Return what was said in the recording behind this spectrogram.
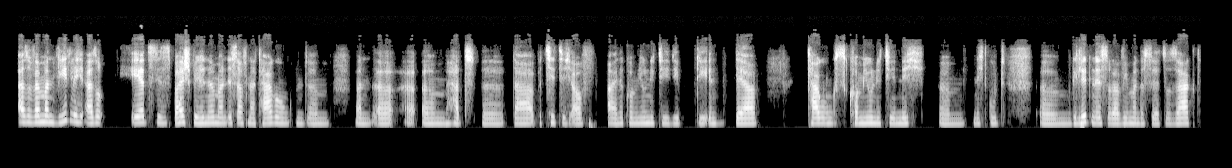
also wenn man wirklich, also jetzt dieses Beispiel, ne, man ist auf einer Tagung und ähm, man äh, äh, ähm, hat, äh, da bezieht sich auf eine Community, die, die in der Tagungscommunity nicht, ähm, nicht gut ähm, gelitten ist oder wie man das jetzt so sagt.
